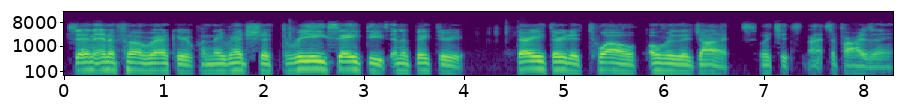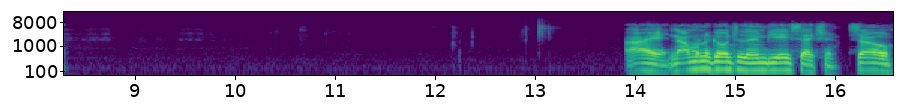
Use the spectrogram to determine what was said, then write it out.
set an NFL record when they registered three safeties in a victory, 33 to 12 over the Giants, which is not surprising. All right, now I'm gonna go into the NBA section. So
